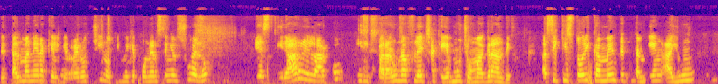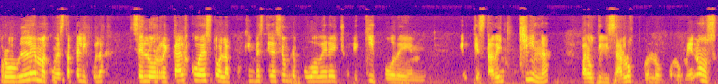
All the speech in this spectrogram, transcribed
de tal manera que el guerrero chino tiene que ponerse en el suelo, estirar el arco y disparar una flecha que es mucho más grande. Así que históricamente también hay un problema con esta película. Se lo recalco esto a la poca investigación que pudo haber hecho el equipo de, que estaba en China para utilizarlo por lo, por lo menos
